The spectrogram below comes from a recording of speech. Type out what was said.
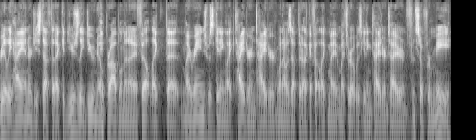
really high energy stuff that I could usually do no problem. And I felt like that my range was getting like tighter and tighter when I was up there. Like I felt like my, my throat was getting tighter and tighter. And so for me,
